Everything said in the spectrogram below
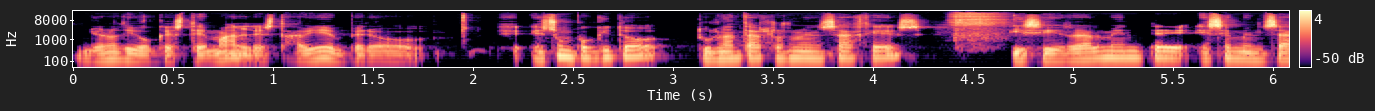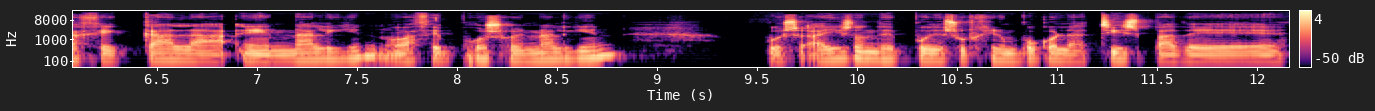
yo no digo que esté mal, está bien, pero es un poquito, tú lanzas los mensajes y si realmente ese mensaje cala en alguien o hace pozo en alguien, pues ahí es donde puede surgir un poco la chispa de,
